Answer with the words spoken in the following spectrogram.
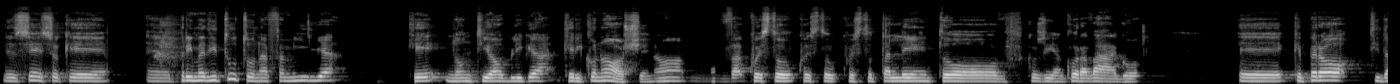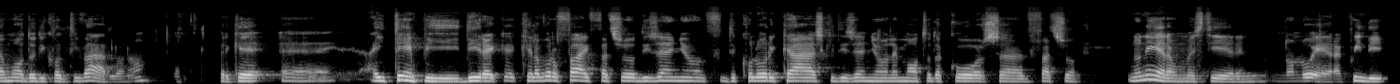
nel senso che eh, prima di tutto una famiglia che non ti obbliga, che riconosce no? questo, questo, questo, talento così ancora vago, eh, che però ti dà modo di coltivarlo, no? perché eh, ai tempi dire che, che, lavoro fai, faccio disegno di colori caschi, disegno le moto da corsa, faccio... non era un mestiere, non lo era, quindi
